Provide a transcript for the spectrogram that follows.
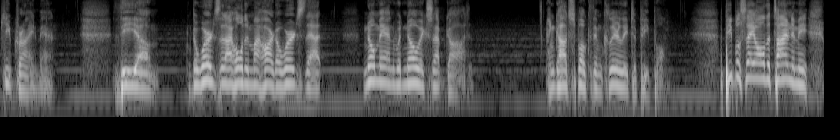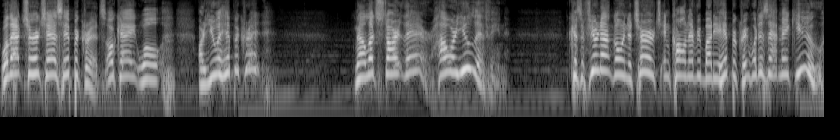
keep crying, man. The, um, the words that I hold in my heart are words that no man would know except God. And God spoke them clearly to people. People say all the time to me, well, that church has hypocrites. Okay, well, are you a hypocrite? Now let's start there. How are you living? Because if you're not going to church and calling everybody a hypocrite, what does that make you?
